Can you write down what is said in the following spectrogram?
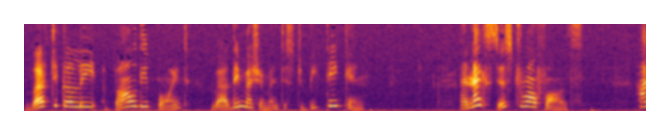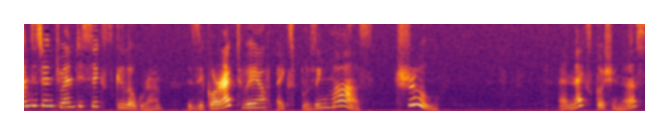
vertically above the point where the measurement is to be taken. And next is true or false. 126 kilogram is the correct way of expressing mass. True. And next question is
